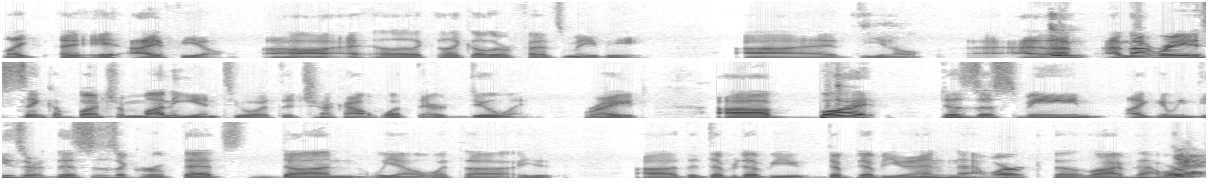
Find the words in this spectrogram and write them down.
like it, I feel uh, like like other feds may be. Uh, you know, I, I'm I'm not ready to sink a bunch of money into it to check out what they're doing, right? Uh, but does this mean like I mean these are this is a group that's done you know with uh, uh the WW WWN network, the live network, Yeah.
